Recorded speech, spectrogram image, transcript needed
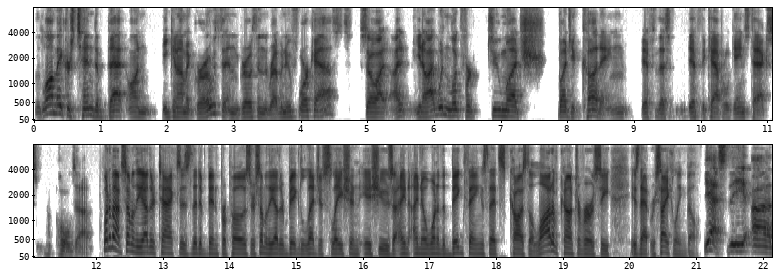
lawmakers tend to bet on economic growth and growth in the revenue forecast. So I, I, you know, I wouldn't look for too much budget cutting if the if the capital gains tax holds up. What about some of the other taxes that have been proposed, or some of the other big legislation issues? I, I know one of the big things that's caused a lot of controversy is that recycling bill. Yes, the uh,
